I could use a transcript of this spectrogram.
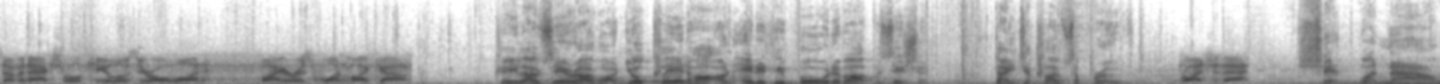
7 actual, Kilo Zero One. Fire is one mic out. Kilo Zero One, you're cleared hot on anything forward of our position. Danger close approved. Roger that. Shit, what now?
